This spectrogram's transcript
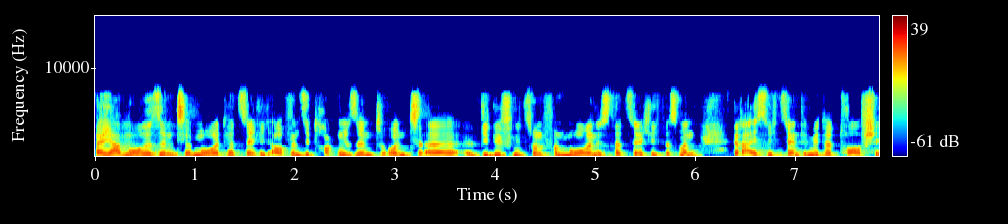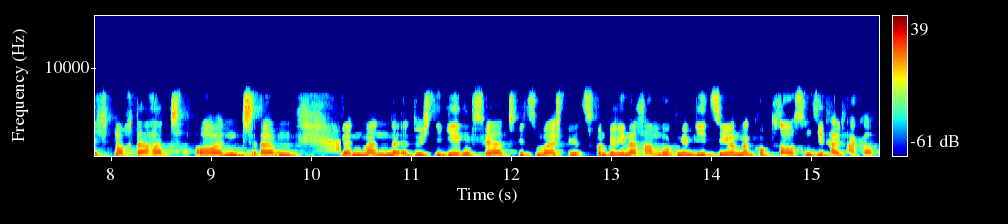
Äh, ja, Moore sind Moore tatsächlich auch, wenn sie trocken sind. Und äh, die Definition von Mooren ist tatsächlich, dass man 30 Zentimeter Torfschicht noch da hat. Und ähm, wenn man durch die Gegend fährt, wie zum Beispiel jetzt von Berlin nach Hamburg mit dem IC und man guckt raus und sieht halt Acker.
